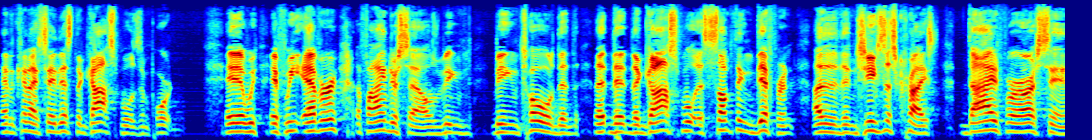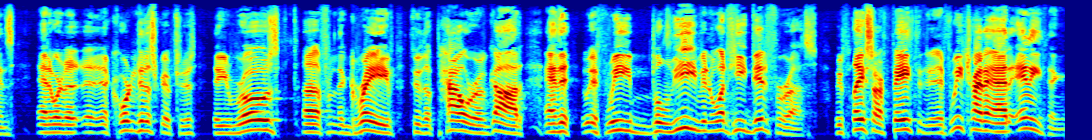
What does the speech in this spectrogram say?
And can I say this? The gospel is important. If we ever find ourselves being, being told that, that, that the gospel is something different other than Jesus Christ died for our sins and we're to, according to the scriptures, that he rose uh, from the grave through the power of God. And if we believe in what he did for us, we place our faith in it. If we try to add anything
